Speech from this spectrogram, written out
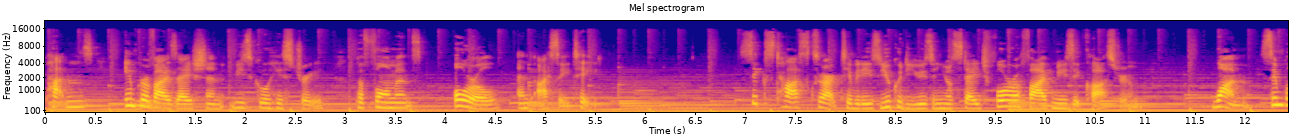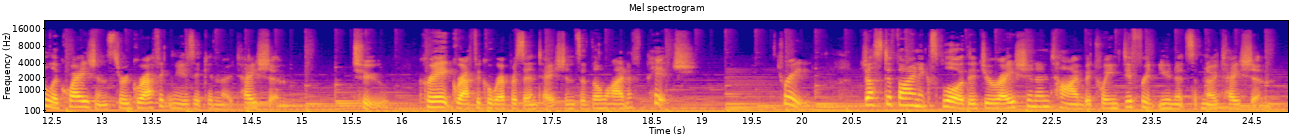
patterns, improvisation, musical history, performance, oral, and ICT. Six tasks or activities you could use in your stage 4 or 5 music classroom. 1. Simple equations through graphic music and notation. 2. Create graphical representations of the line of pitch. 3. Justify and explore the duration and time between different units of notation.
